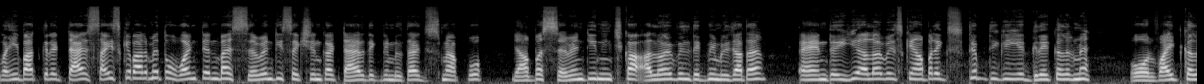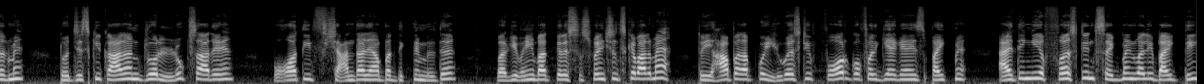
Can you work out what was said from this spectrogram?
वहीं बात करें टायर साइज़ के बारे में तो 110 टेन बाई सेवेंटी सेक्शन का टायर देखने मिलता है, जिसमें आपको यहाँ पर 17 इंच का अलॉय व्हील देखने मिल जाता है। एंड ये अलॉय व्हील्स के यहाँ पर एक स्ट्रिप दी गई है ग्रे कलर में और वाइट कलर में। तो जिसके कारण जो लुक्स आ रहे हैं, बहुत ही शानदार यहाँ पर दिखने मिलते हैं। बाकी वहीं बात करें सस्पेंशन के बारे में तो यहाँ पर आपको U S T four offer किया गया है इस बाइक में। आई थिंक ये फ़र्स्ट इन सेगमेंट वाली बाइक थी,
